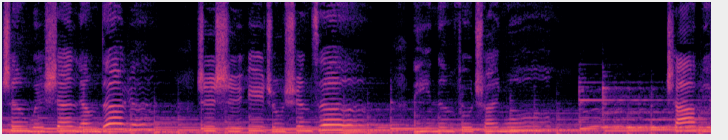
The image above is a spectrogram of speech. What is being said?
成为善良的人，只是一种选择。你能否揣摩差别，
